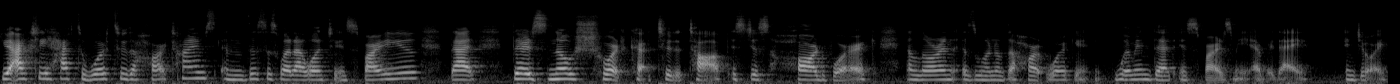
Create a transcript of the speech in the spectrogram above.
You actually have to work through the hard times and this is what i want to inspire you that there's no shortcut to the top. It's just hard work. And lauren is one of the hardworking women that inspires me every day. Enjoy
